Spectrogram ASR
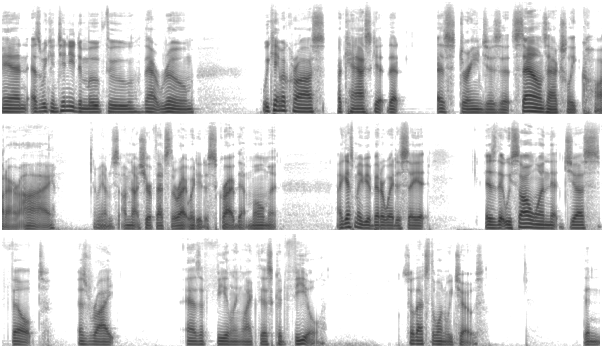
And as we continued to move through that room, we came across a casket that, as strange as it sounds, actually caught our eye. I mean, I'm just, I'm not sure if that's the right way to describe that moment. I guess maybe a better way to say it is that we saw one that just felt as right as a feeling like this could feel. So that's the one we chose. Then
